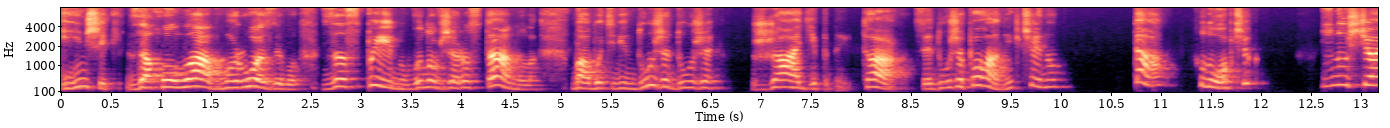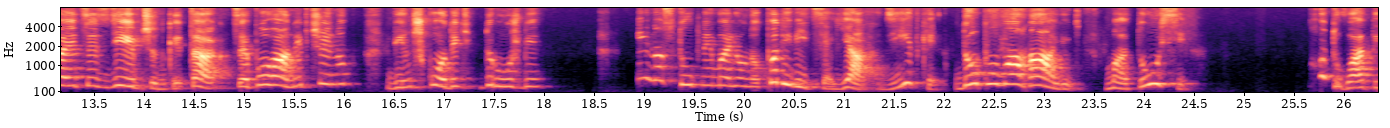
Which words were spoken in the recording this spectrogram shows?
інший заховав морозиво за спину. Воно вже розтануло. Мабуть, він дуже-дуже жадібний. Так, це дуже поганий вчинок. Так, хлопчик знущається з дівчинки. Так, це поганий вчинок. Він шкодить дружбі. І наступний малюнок. Подивіться, як дітки допомагають матусі готувати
